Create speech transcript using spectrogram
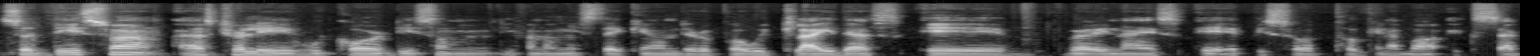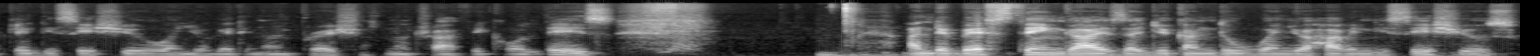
So this one actually we covered this on, if I'm not mistaken, on the report with Clydas. A very nice uh, episode talking about exactly this issue when you're getting no impressions, no traffic, all this. And the best thing, guys, that you can do when you're having these issues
